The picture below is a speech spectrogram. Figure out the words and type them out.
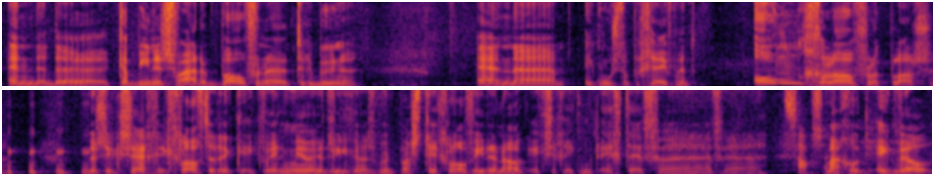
En de, cabines waren boven de tribune. En eh, ik moest op een gegeven moment ongelooflijk plassen. dus ik zeg, ik geloof dat ik... Ik weet niet meer wie het was, met Bas Tichelen of wie dan ook. Ik zeg, ik moet echt even... even Sassen. maar goed, ik wil...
